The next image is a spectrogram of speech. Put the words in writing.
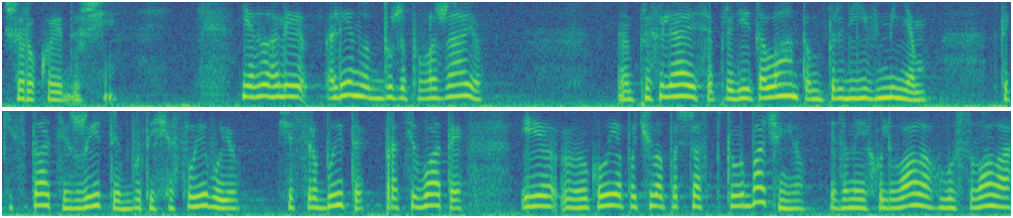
широкої душі. Я взагалі Лену дуже поважаю, е, прихиляюся перед її талантом, перед її вмінням такій ситуації жити, бути щасливою, щось робити, працювати. І е, коли я почула перший раз по телебаченню, я за неї хвилювала, голосувала.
